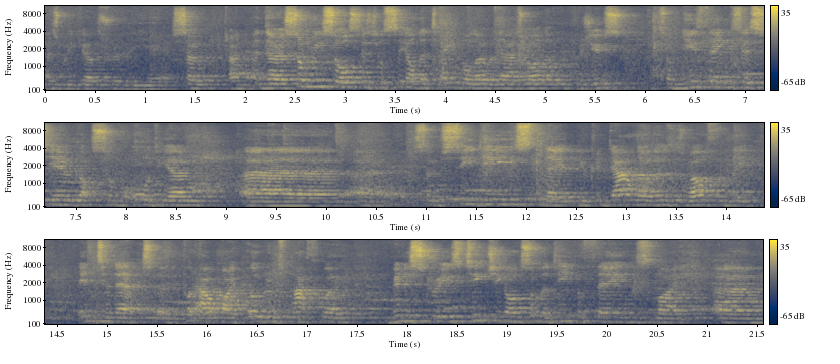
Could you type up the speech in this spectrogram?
as we go through the year. So, and, and there are some resources you'll see on the table over there as well that we produce some new things this year. We've got some audio uh, uh, some CDs that you can download those as well from the internet. Uh, put out by Pilgrim's Pathway Ministries, teaching on some of the deeper things like, um,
